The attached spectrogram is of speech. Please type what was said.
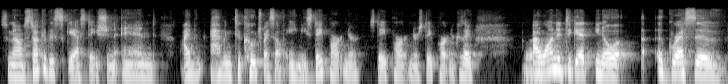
So now I'm stuck at this gas station and I'm having to coach myself, Amy, stay partner, stay partner, stay partner. Because I right. I wanted to get, you know, aggressive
